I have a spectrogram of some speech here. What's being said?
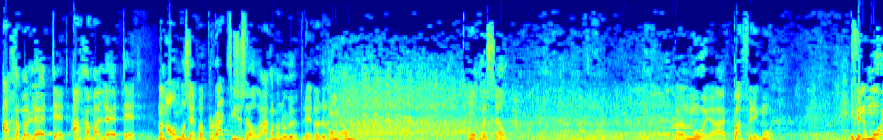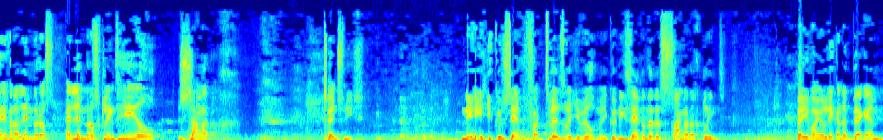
Agamaleurtijd, agamaleurtijd. Dan Almelo zeggen we praktisch hetzelfde. Agamaleurtijd. Dat is om... om... Ongeveer hetzelfde. Nou, mooi, ja, het plat vind ik mooi. Ik vind het mooie van het Limburgs, het Limburgs klinkt heel zangerig. Twents niet. Nee, je kunt zeggen van Twents wat je wilt, maar je kunt niet zeggen dat het zangerig klinkt. Hé, hey, van je lik aan de bek hem.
